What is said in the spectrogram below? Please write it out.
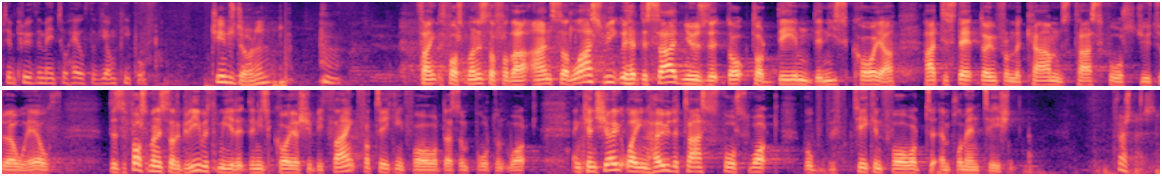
to improve the mental health of young people. James Dornan. thank the First Minister for that answer. Last week we had the sad news that Dr Dame Denise Coyer had to step down from the CAMS task force due to ill health. Does the First Minister agree with me that Denise Coyer should be thanked for taking forward this important work? And can she outline how the task force work will be taken forward to implementation? First Minister.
